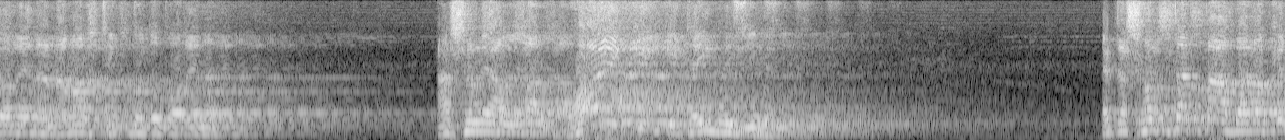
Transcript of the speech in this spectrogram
চলে না, নামাজ ঠিক মতো পড়ে না। আসলে আল্লাহর ভয় কি, এটাই বুঝি না। একটা সন্তান মা বাবাকে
